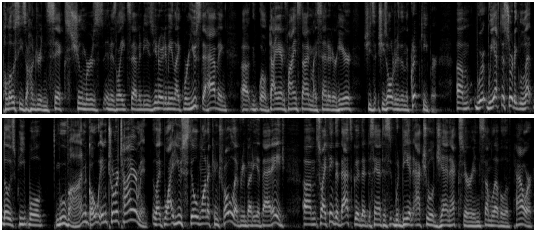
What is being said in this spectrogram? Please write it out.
Pelosi's 106, Schumer's in his late 70s. You know what I mean? Like we're used to having, uh, well, Dianne Feinstein, my senator here, she's she's older than the Crypt Keeper. um, we have to sort of let those people move on, go into retirement. Like, why do you still want to control everybody at that age? Um, so I think that that's good that DeSantis would be an actual Gen Xer in some level of power.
